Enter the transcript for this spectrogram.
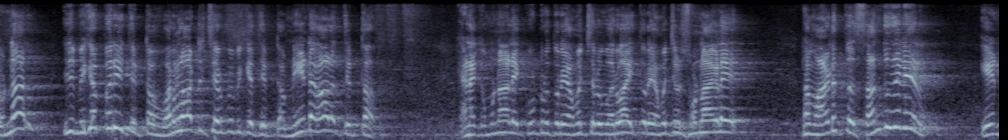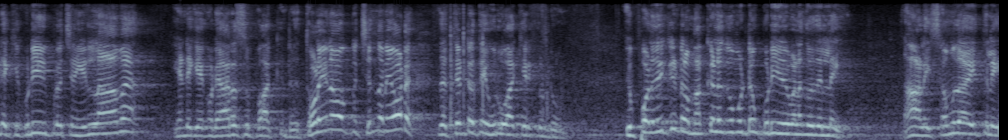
சொன்னால் இது மிகப்பெரிய திட்டம் வரலாற்று சிறப்புமிக்க திட்டம் நீண்டகால திட்டம். எனக்கு முன்னாலே கூட்டுறவுத்துறை அமைச்சரும் வருவாய்த்துறை அமைச்சரும் சொன்னாங்களே நம்ம அடுத்த சந்ததியினர் இன்றைக்கு குடிநீர் பிரச்சனை இல்லாம இன்றைக்கு எங்களுடைய அரசு பார்க்கின்றது. தொலைநோக்கு சிந்தனையோடு இந்த திட்டத்தை உருவாக்கி இருக்கின்றோம் இப்பொழுது இருக்கின்ற மக்களுக்கு மட்டும் குடிநீர் வழங்குவதில்லை. நாளை சமுதாயத்திலே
